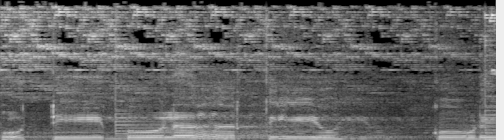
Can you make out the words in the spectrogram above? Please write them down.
പോറ്റി പുലർത്തിയോൻ കൂടെയുണ്ട്.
